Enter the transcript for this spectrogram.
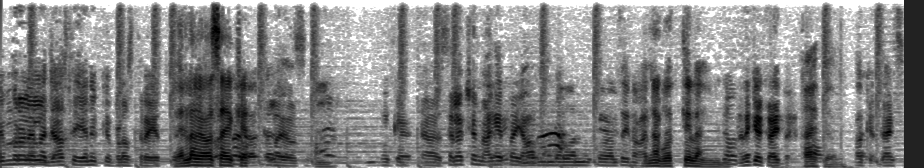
ನಿಮ್ಮರಲ್ಲೆಲ್ಲ ಜಾಸ್ತಿ ಏನಕ್ಕೆ ಬಳಸ್ತಾರೆ ಎತ್ತು? ಎಲ್ಲ ವ್ಯವಸಾಯಕ್ಕೆ. ಎಲ್ಲ ವ್ಯವಸ್ಥೆ ಓಕೆ ಸೆಲೆಕ್ಷನ್ ಆಗೈತಾ? ಯಾವ ನಂಬರ್ ಒನ್ ಅಂತ ಇನ್ನು ಇನ್ನ ಗೊತ್ತಿಲ್ಲ ನಿಮ್ಗೆ. ಅದಕ್ಕೆ ಕಾಯ್ತಾ? ಕಾಯ್ತೇವೆ ಓಕೆ ಥ್ಯಾಂಕ್ಸ್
